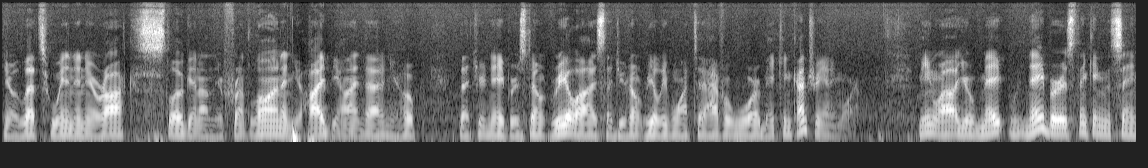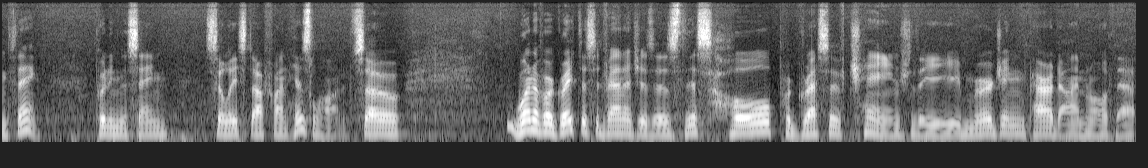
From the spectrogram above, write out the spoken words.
you know, let's win in Iraq slogan on your front lawn and you hide behind that and you hope that your neighbors don't realize that you don't really want to have a war-making country anymore. Meanwhile, your neighbor is thinking the same thing, putting the same silly stuff on his lawn. So one of our great disadvantages is this whole progressive change, the emerging paradigm and all of that.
